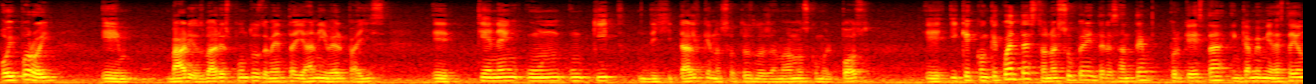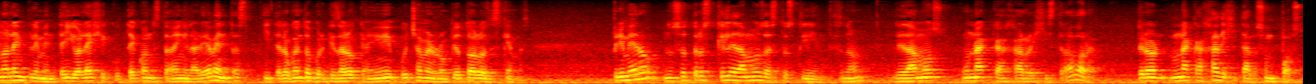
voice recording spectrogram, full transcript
Hoy por hoy, eh, varios, varios puntos de venta ya a nivel país eh, tienen un, un, kit digital que nosotros lo llamamos como el POS. Eh, ¿Y que, con qué cuenta esto? No es súper interesante porque esta, en cambio, mira, esta yo no la implementé, yo la ejecuté cuando estaba en el área de ventas y te lo cuento porque es algo que a mí me pucha, me rompió todos los esquemas. Primero, nosotros, ¿qué le damos a estos clientes? No? Le damos una caja registradora, pero una caja digital, es un POS,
